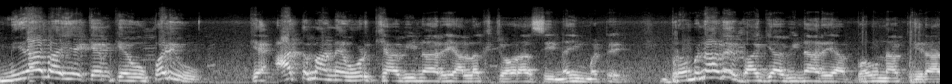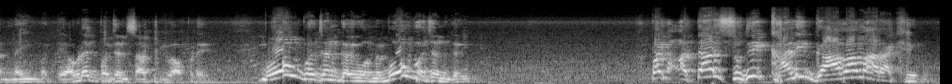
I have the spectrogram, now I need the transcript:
મીરાબાઈએ કેમ કહેવું પડ્યું કે આત્માને ઓળખ્યા વિના રે આ લખ ચોરાસી નહીં મટે. ભ્રમણાને ભાગ્યા વિના રે આ ભવના ફેરા નહીં મટે. આવડે જ ભજન સાંભળ્યું આપણે. બહુ ભજન ગયું અમે, બહુ ભજન ગયું. પણ અત્યાર સુધી ખાલી ગાવામાં રાખેલું.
